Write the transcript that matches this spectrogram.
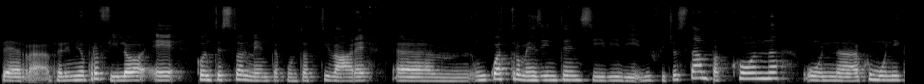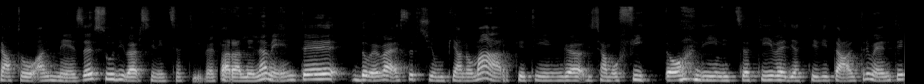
per, per, il mio profilo e contestualmente appunto attivare um, un quattro mesi intensivi di, di, ufficio stampa con un comunicato al mese su diverse iniziative. Parallelamente doveva esserci un piano marketing, diciamo, fitto di iniziative e di attività, altrimenti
